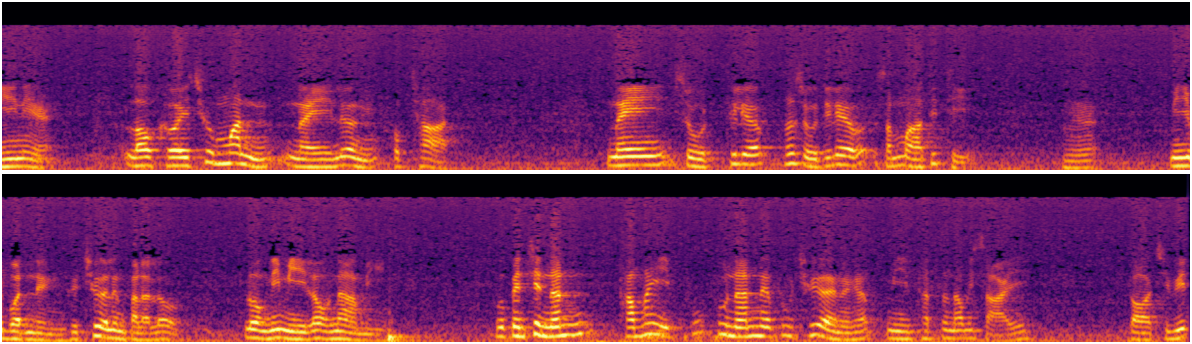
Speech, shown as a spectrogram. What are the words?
นี้เนี่ย เราเคยเชื่อมั่นในเรื่องภพชาติ ในสูตรที่เรียกพระสูตรที่เรียกสัมมาทิฏฐินะมีบทหนึ่งคือเชื่อเรื่องปรโลก โลกนี้มีโลกหน้ามีเมื่อเป็นเช่นนั้นทำให้ผู้ผู้นั้นนะผู้เชื่อนะครับ มีทัศนวิสัยต่อชีวิต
